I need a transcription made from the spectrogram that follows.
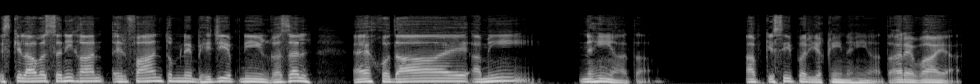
इसके अलावा सनी खान, इरफान, तुमने भेजी अपनी गज़ल ए खुदाए अमी नहीं आता। अब किसी पर यकीन नहीं आता। अरे वाह यार,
